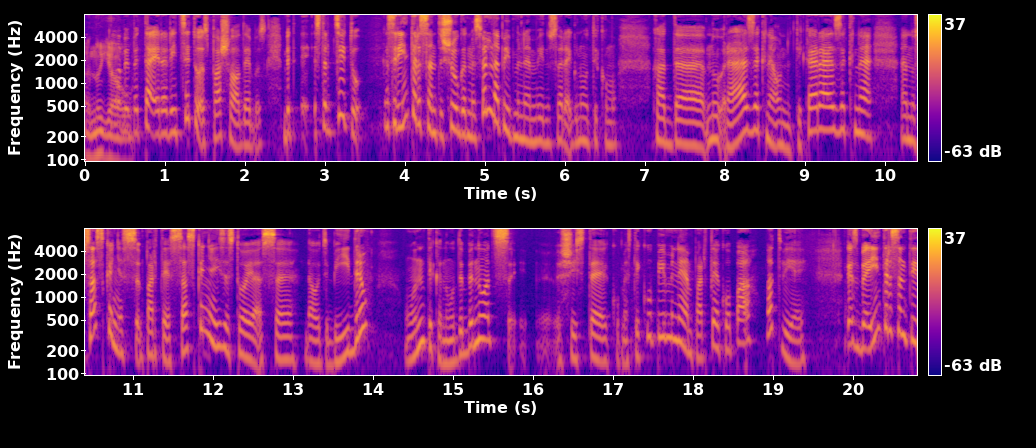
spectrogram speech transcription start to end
nu jau. Labi, bet tā ir arī citos pašvaldībos. Bet, starp citu, Kas ir interesanti, šogad mēs vēl nepieminējām vienu svarīgu notikumu, kad nu, Rēzekne un ne tikai Rēzekne, nu, saskaņas, partijas saskaņa izastojās daudzi biedru. Un tika nodibināts šis te, ko mēs tikko pieminējām, partija kopā Latvijai kas bija interesanti,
